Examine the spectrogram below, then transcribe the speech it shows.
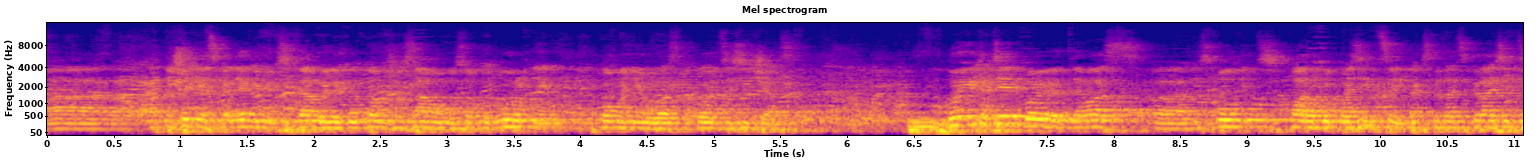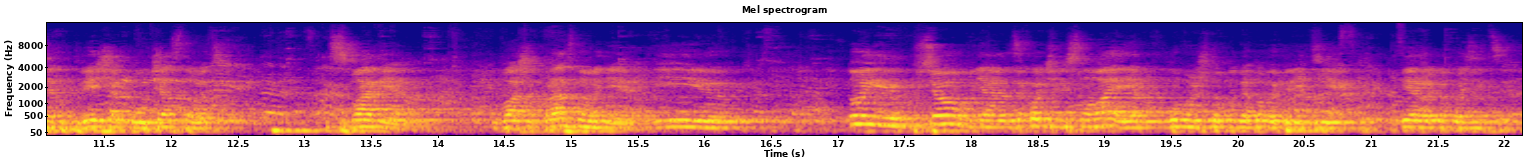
а отношения с коллегами всегда были на том же самом высоком уровне, на каком они у вас находятся сейчас. Ну и хотели бы для вас э, исполнить пару композиций, так сказать, скрасить этот вечер, поучаствовать с вами в вашем праздновании. И, ну и все, у меня закончились слова, и я думаю, что мы готовы перейти к первой композиции.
